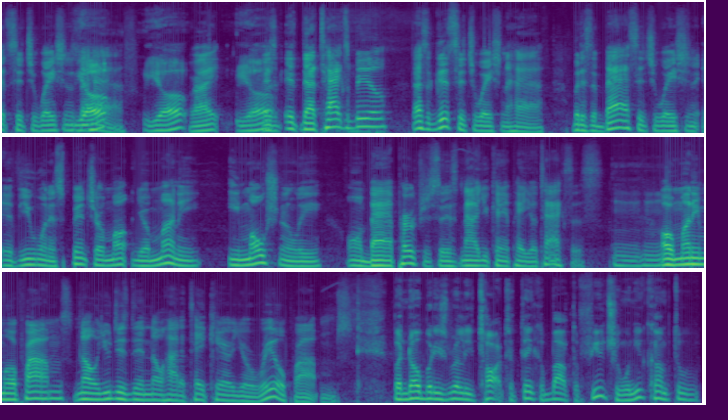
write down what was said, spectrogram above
good situations to have. yup, Right? yup. It- that tax bill, that's a good situation to have, but it's a bad situation if you want to spend your mo- your money emotionally on bad purchases. Now you can't pay your taxes. Mm-hmm. Oh, money more problems? No, you just didn't know how to take care of your real problems. but nobody's really taught to think about the future. When you come to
